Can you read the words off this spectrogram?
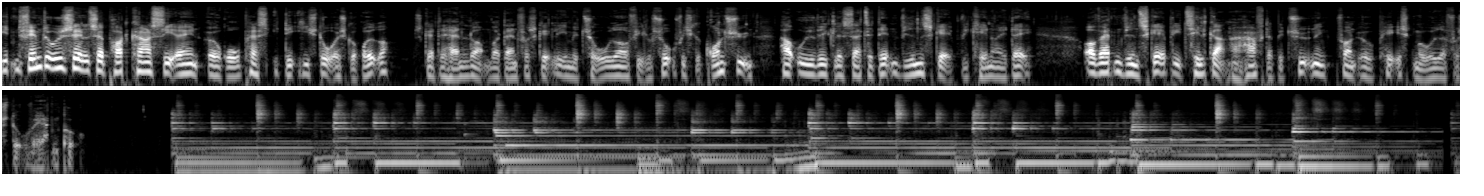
I den femte udsendelse af podcastserien Europas idehistoriske rødder skal det handle om, hvordan forskellige metoder og filosofiske grundsyn har udviklet sig til den videnskab, vi kender i dag, og hvad den videnskabelige tilgang har haft af betydning for en europæisk måde at forstå verden på.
